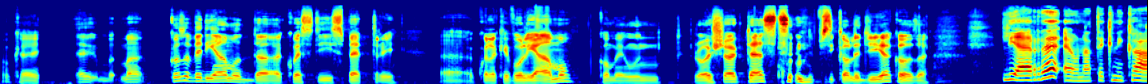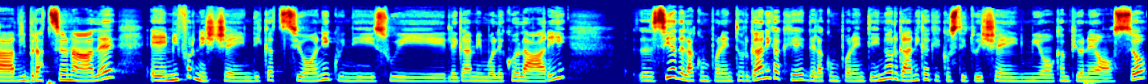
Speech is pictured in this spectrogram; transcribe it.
Ok, eh, ma cosa vediamo da questi spettri? Uh, quella che vogliamo, come un Rorschach test in psicologia, cosa? L'IR è una tecnica vibrazionale e mi fornisce indicazioni quindi sui legami molecolari eh, sia della componente organica che della componente inorganica che costituisce il mio campione osseo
